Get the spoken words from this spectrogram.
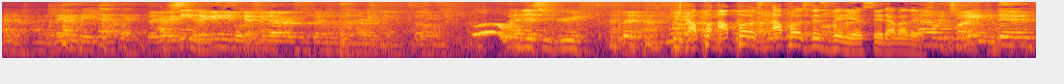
I know, I know. They can be. They, I've they, seen they them. can use catching direct suspensions and everything. So I disagree. I'll, pu- I'll post I'll post this video, Sid. How about this? Now, what you need to do,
